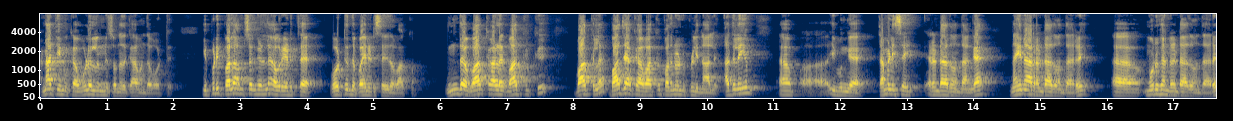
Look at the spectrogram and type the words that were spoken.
அதிமுக ஊழல்னு சொன்னதுக்காக வந்த ஓட்டு. இப்படி பல அம்சங்கள்ல அவர் எடுத்த ஓட்டு இந்த பதினெட்டு சதவீத வாக்கும் இந்த வாக்காளர் வாக்குக்கு வாக்குல பாஜக வாக்கு பதினொன்று புள்ளி நாலு. அதுலயும் இவங்க தமிழிசை ரெண்டாவது வந்தாங்க நயினார் ரெண்டாவது வந்தாரு முருகன் ரெண்டாவது வந்தாரு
